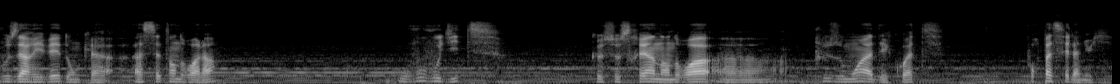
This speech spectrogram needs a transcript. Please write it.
vous arrivez donc à, à cet endroit-là où vous vous dites que ce serait un endroit euh, plus ou moins adéquat pour passer la nuit.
